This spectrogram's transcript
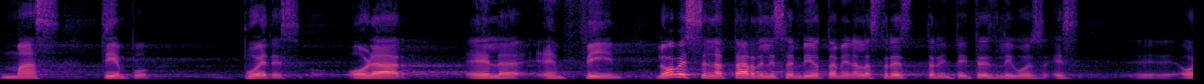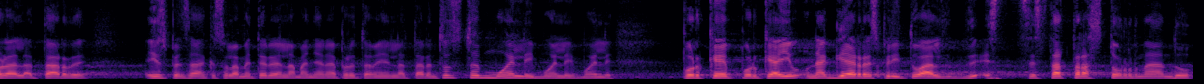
más tiempo puedes orar, eh, en fin. Luego a veces en la tarde les envío también a las 3.33, les digo, es, eh, hora de la tarde. Ellos pensaban que solamente era en la mañana, pero también en la tarde. Entonces estoy muele y muele y muele. ¿Por qué? Porque hay una guerra espiritual, se está trastornando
